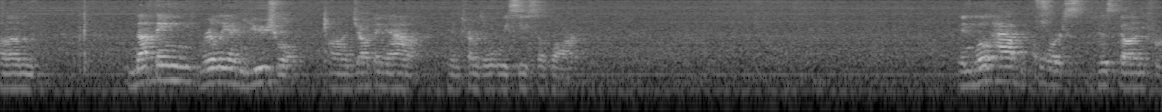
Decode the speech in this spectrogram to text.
Um, nothing really unusual uh, jumping out in terms of what we see so far. And we'll have, of course, this done for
